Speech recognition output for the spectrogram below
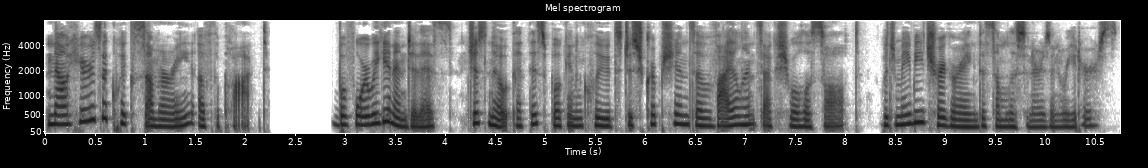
Now, here's a quick summary of the plot. Before we get into this, just note that this book includes descriptions of violent sexual assault, which may be triggering to some listeners and readers.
